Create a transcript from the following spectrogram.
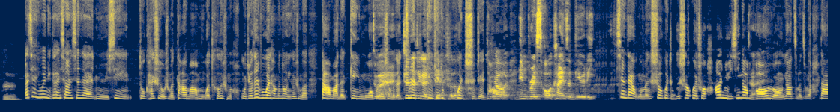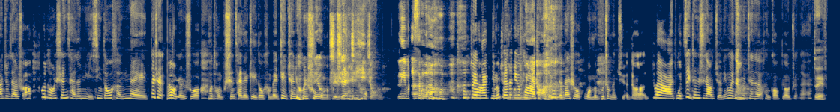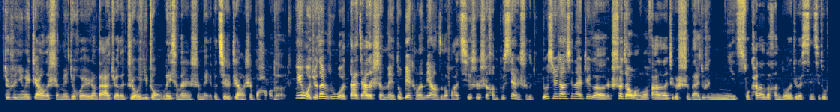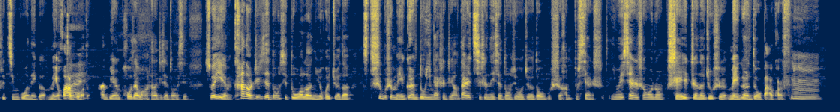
嗯，而且因为你看，像现在女性都开始有什么大码模特了什么，我觉得如果他们弄一个什么大码的 gay 模或者什么的，真的这个 gay 圈就不会吃这套。要 embrace all kinds of beauty。现在我们社会整个社会说啊，女性要包容，要怎么怎么样，大家就在说啊，不同身材的女性都很美，但是没有人说不同身材的 gay 都很美，gay 圈就会说我们不只认吃这套。这一种，leave us alone。对啊，你们觉得我们不那个漂亮是要可以的，但是我们不这么觉得。对啊，我自己真的是这样觉得，因为他们真的很高标准哎。对，就是因为这样的审美就会让大家觉得只有一种类型的人是美的，其实这样是不好的。因为我觉得如果大家的审美都变成了那样子的话，其实是很不现实的。尤其是像现在这个社交网络发达的这个时代，就是你所看到的很多的这个信息都是经过那个美化过的，看别人 PO 在网上的这些东西，所以看到这些东西多了，你就会觉得是不是每一个人都应该是这样？但是其实那些东西我觉得都是很不现实的，因为现实生活中谁真的就是每个人都有八块腹肌？嗯，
